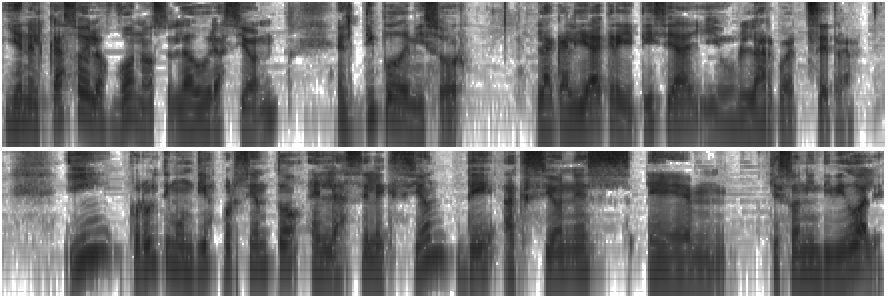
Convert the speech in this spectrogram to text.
Y en el caso de los bonos, la duración, el tipo de emisor, la calidad crediticia y un largo etcétera. Y por último, un 10% en la selección de acciones em, que son individuales.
